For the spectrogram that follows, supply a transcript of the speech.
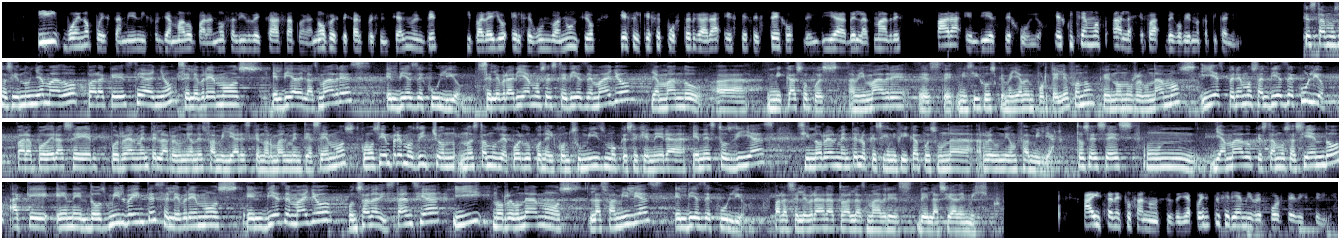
Y bueno, pues también hizo el llamado para no salir de casa, para no festejar presencialmente y para ello el segundo anuncio, que es el que se postergará este festejo del Día de las Madres para el 10 de julio. Escuchemos a la jefa de gobierno capitalino. Estamos haciendo un llamado para que este año celebremos el Día de las Madres el 10 de julio. Celebraríamos este 10 de mayo llamando a, en mi caso, pues a mi madre, este, mis hijos que me llamen por teléfono, que no nos reunamos y esperemos al 10 de julio para poder hacer pues realmente las reuniones familiares que normalmente hacemos. Como siempre hemos dicho, no estamos de acuerdo con el consumismo que se genera en estos días, sino realmente lo que significa pues una reunión familiar. Entonces es un llamado que estamos haciendo a que en el 2020 celebremos el 10 de mayo con sana distancia y nos reunamos las familias el 10 de julio para celebrar a todas las madres de la Ciudad de México. Ahí están estos anuncios de ella. Pues este sería mi reporte de este día.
